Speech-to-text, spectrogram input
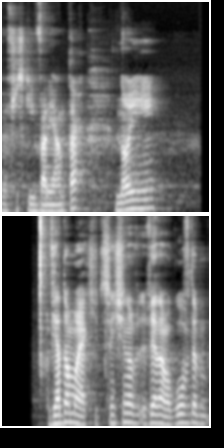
we wszystkich wariantach. No i wiadomo, jaki, w sensie, no wiadomo, głównym,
